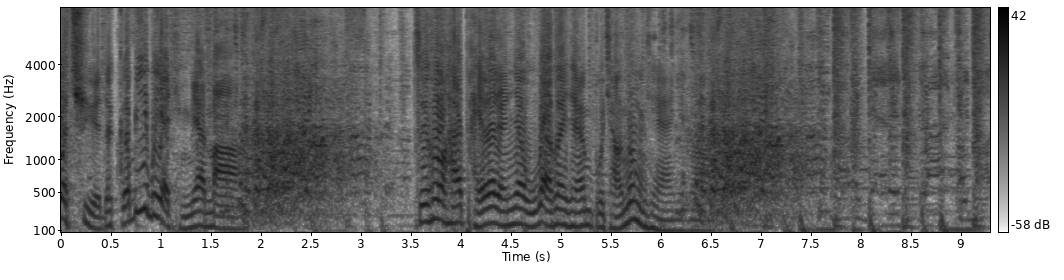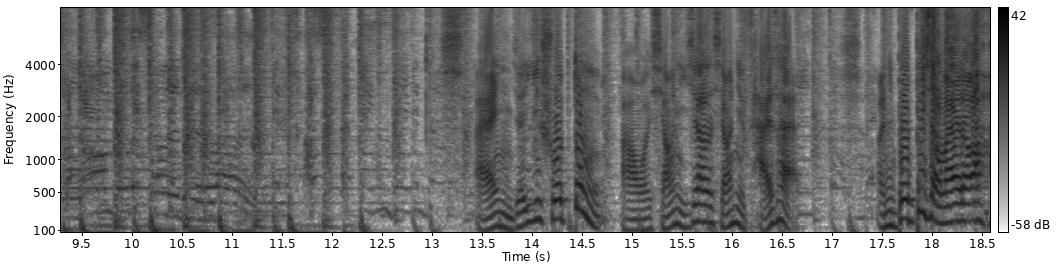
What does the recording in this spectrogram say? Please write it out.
我去，这隔壁不也停电吗？最后还赔了人家五百块钱补墙洞钱，你说？哎，你这一说洞啊，我想一下子想起彩彩啊，你别别想歪了啊。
